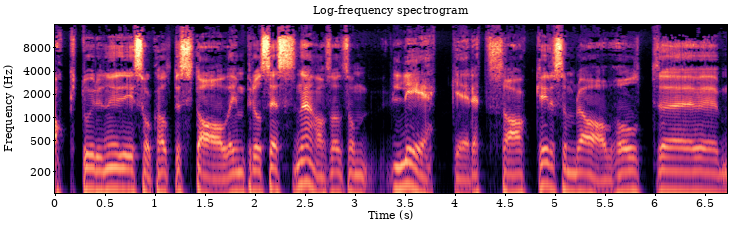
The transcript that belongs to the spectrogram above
aktor under de såkalte Stalin-prosessene, altså som lekerettssaker som ble avholdt eh,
